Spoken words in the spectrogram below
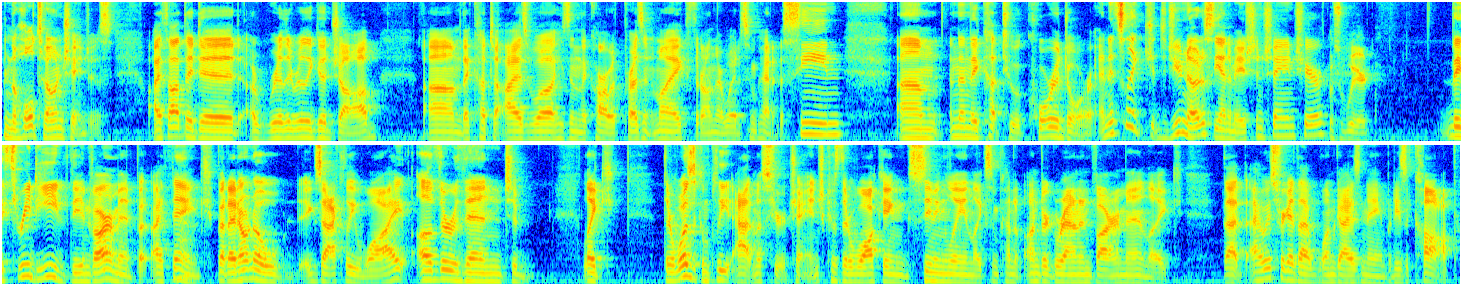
And the whole tone changes. I thought they did a really, really good job. Um, they cut to Aizawa. He's in the car with Present Mike. They're on their way to some kind of a scene. Um, and then they cut to a corridor. And it's like, did you notice the animation change here? It was weird. they 3D'd the environment, but I think, but I don't know exactly why, other than to, like, there was a complete atmosphere change because they're walking seemingly in like some kind of underground environment, like that. I always forget that one guy's name, but he's a cop.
